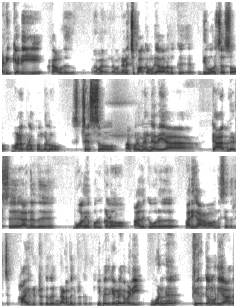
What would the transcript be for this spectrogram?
அடிக்கடி அதாவது நம்ம நம்ம நினைச்சு பார்க்க முடியாத அளவுக்கு டிவோர்ஸஸும் மனக்குழப்பங்களும் ஸ்ட்ரெஸ்ஸும் அப்புறமேல் நிறையா டேப்லெட்ஸு அல்லது போதைப் பொருட்களும் அதுக்கு ஒரு பரிகாரமாக வந்து சேர்ந்துருச்சு. ஆகிக்கிட்டு இருக்குது நடந்துகிட்டு இருக்குது. இப்போ இதுக்கு என்னங்க வழி? ஒன்று தீர்க்க முடியாத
